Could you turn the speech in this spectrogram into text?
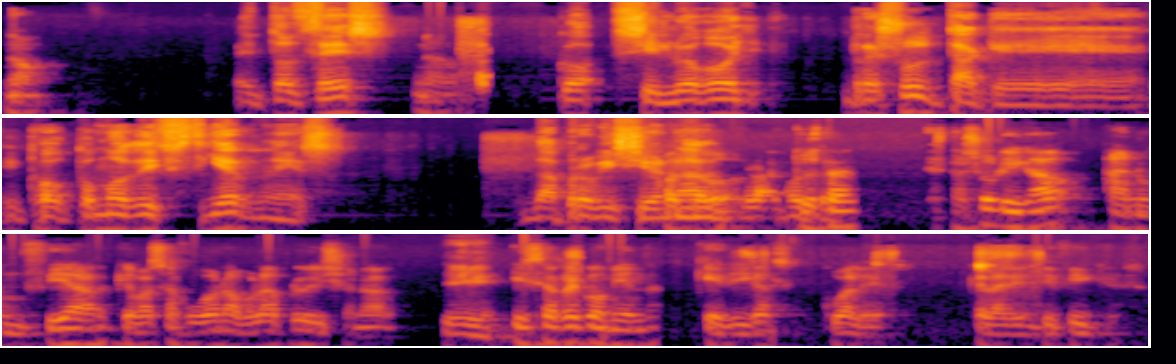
No, Entonces, no. si luego resulta que, ¿cómo disciernes la provisional? Cuando tú estás, estás obligado a anunciar que vas a jugar una bola provisional Sí. y se recomienda que digas cuál es, que la identifiques.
